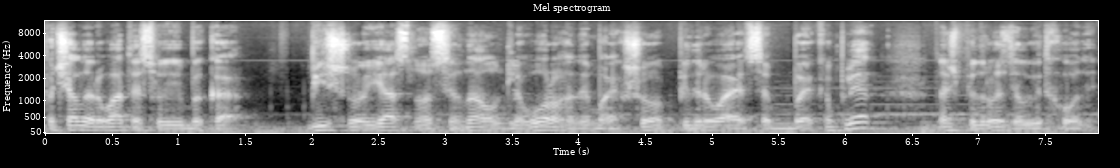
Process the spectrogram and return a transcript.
почали рвати свої БК. Більшого ясного сигналу для ворога немає. Якщо підривається Б-комплект, значить підрозділ відходить.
